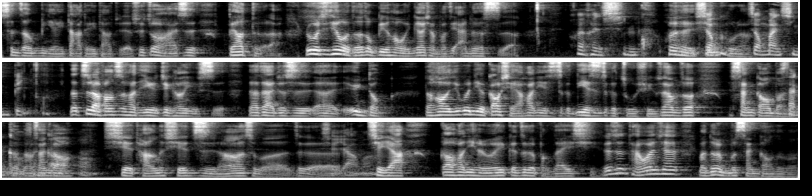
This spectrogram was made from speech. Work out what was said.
肾脏病啊一大堆一大堆的，所以最好还是不要得了。如果今天我得这种病的话，我应该想把自己安乐死了，会很辛苦，会很辛苦了，叫慢性病。那治疗方式的话，第一个健康饮食，那再来就是呃运动。然后，如果你有高血压的话，你也是这个，你也是这个族群。所以他们说三高嘛，三高，哪三高？哦、血糖、血脂，然后什么这个血压吗？血压高的话，你很容易跟这个绑在一起。但是台湾现在蛮多人不是三高的嘛？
